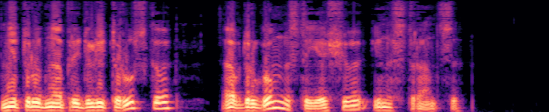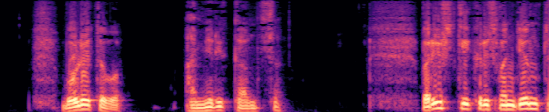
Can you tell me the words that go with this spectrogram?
нетрудно определить русского, а в другом настоящего иностранца. Более того, американца. Парижский корреспондент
